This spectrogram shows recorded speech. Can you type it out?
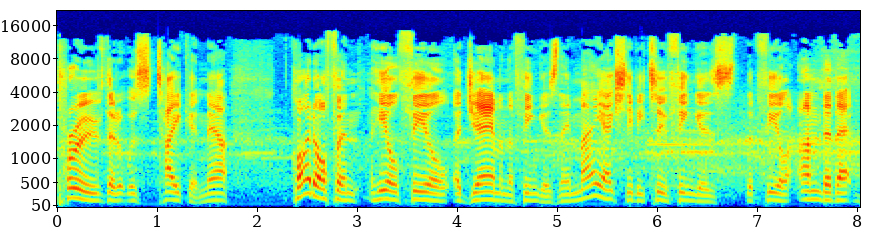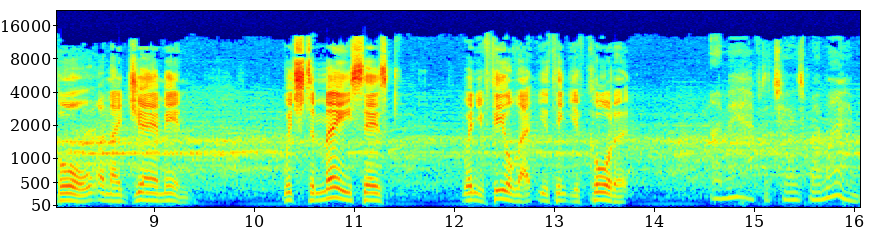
prove that it was taken. Now, quite often he'll feel a jam in the fingers. There may actually be two fingers that feel under that ball and they jam in, which to me says when you feel that, you think you've caught it. I may have to change my mind.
